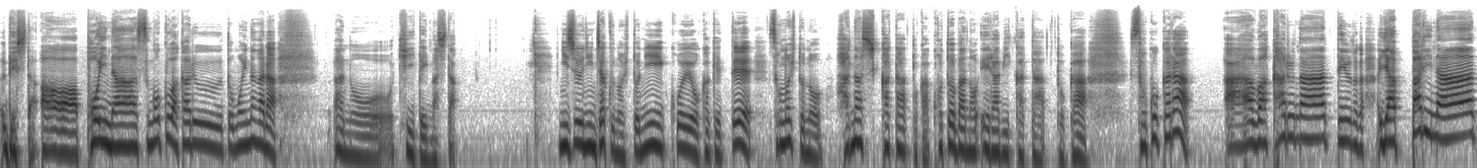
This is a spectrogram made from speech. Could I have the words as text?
でした。あーぽいなすごくわかると思いながらあの聞いていました。20人弱の人に声をかけてその人の話し方とか言葉の選び方とかそこからあーわかるなっていうのがやっぱりなっ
